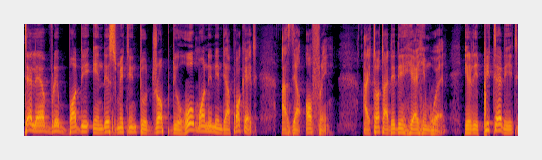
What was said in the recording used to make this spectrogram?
tell everybody in this meeting to drop the whole money in their pocket as their offering. I thought I didn't hear him well. He repeated it,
